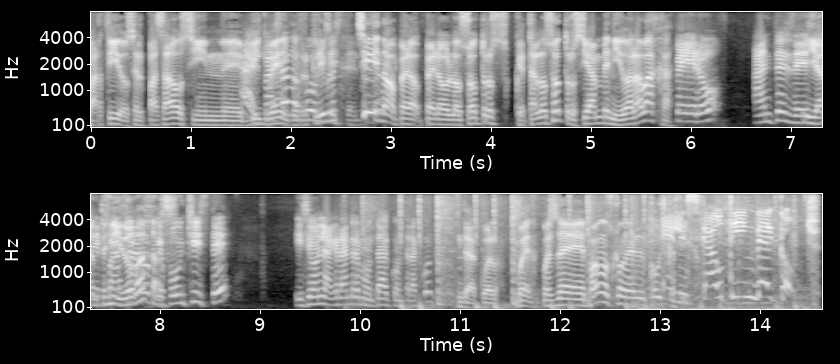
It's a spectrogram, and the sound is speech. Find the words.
partidos. El pasado sin eh, Ah, Big Ben contra Cleveland. chiste, Sí, no, pero, pero los otros, ¿qué tal los otros? Sí han venido a la baja. Pero antes de Y este han tenido pasado, bajas. que fue un chiste, hicieron la gran remontada contra Colts. De acuerdo. Bueno, pues eh, vamos con el coach El Castillo. scouting del coach.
